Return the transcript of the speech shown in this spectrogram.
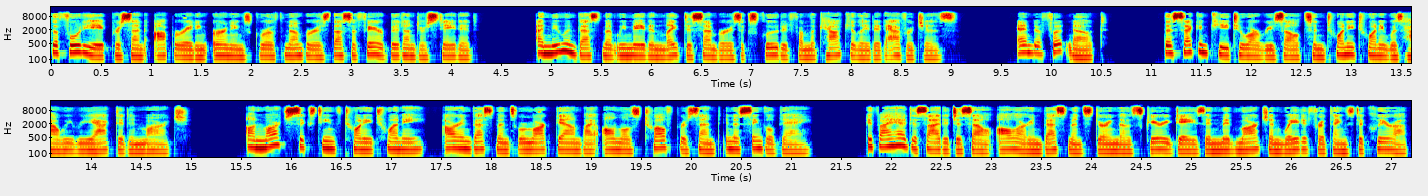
The 48% operating earnings growth number is thus a fair bit understated. A new investment we made in late December is excluded from the calculated averages. End of footnote. The second key to our results in 2020 was how we reacted in March. On March 16, 2020, our investments were marked down by almost 12% in a single day. If I had decided to sell all our investments during those scary days in mid March and waited for things to clear up,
